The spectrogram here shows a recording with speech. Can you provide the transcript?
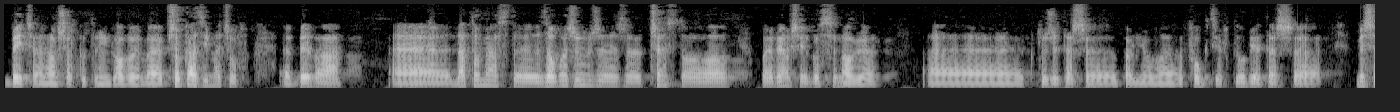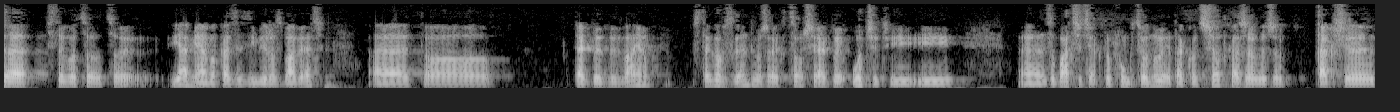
bycia na ośrodku treningowym. E, Przy okazji meczów e, bywa, e, natomiast e, zauważyłem, że, że często pojawiają się jego synowie, e, którzy też e, pełnią e, funkcje w klubie. Też myślę, z tego co, co ja miałem okazję z nimi rozmawiać, to jakby bywają z tego względu, że chcą się jakby uczyć i, i zobaczyć, jak to funkcjonuje tak od środka, że, że tak się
